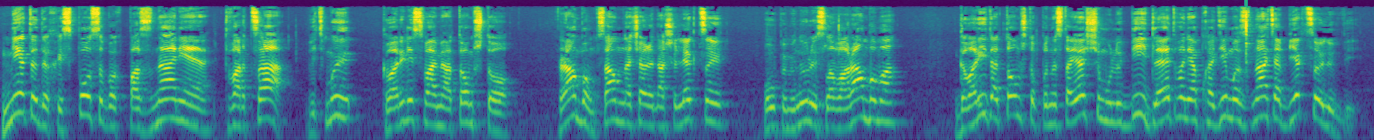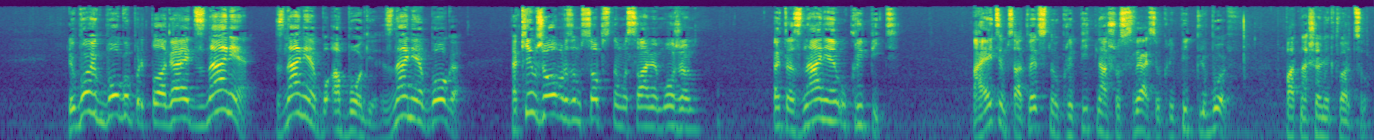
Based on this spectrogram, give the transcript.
методах и способах познания Творца. Ведь мы говорили с вами о том, что Рамбам в самом начале нашей лекции, мы упомянули слова Рамбама, говорит о том, что по-настоящему любить, для этого необходимо знать объект своей любви. Любовь к Богу предполагает знание, знание о Боге, знание Бога. Каким же образом, собственно, мы с вами можем это знание укрепить? А этим, соответственно, укрепить нашу связь, укрепить любовь по отношению к Творцу.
